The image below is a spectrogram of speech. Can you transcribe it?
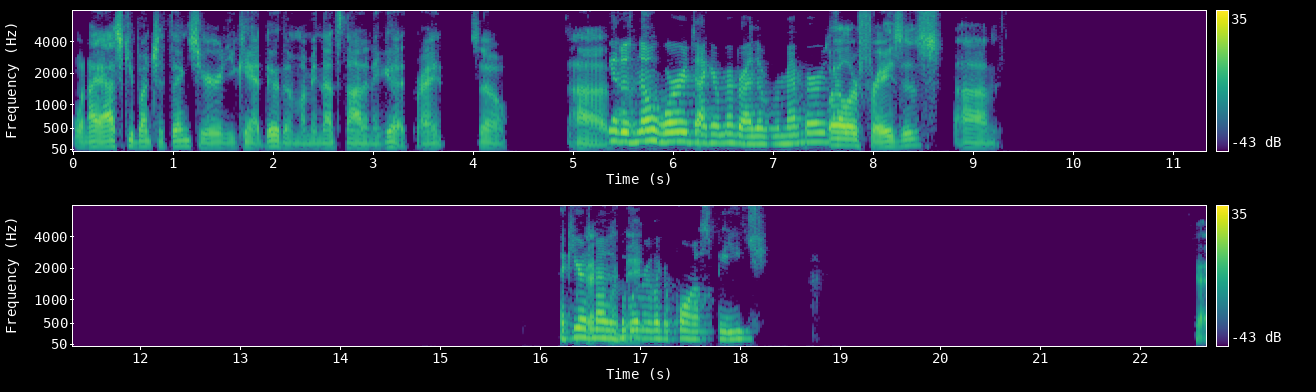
when I ask you a bunch of things here and you can't do them, I mean, that's not any good, right? So. Uh, Yeah, there's no words I can remember. Either remembers. well, or phrases, um. Akira's okay, message let me- delivered like a form of speech. Okay.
